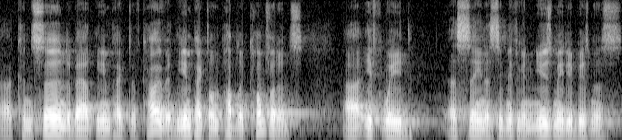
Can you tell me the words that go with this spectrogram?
uh, concerned about the impact of COVID, the impact on public confidence uh, if we'd uh, seen a significant news media business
